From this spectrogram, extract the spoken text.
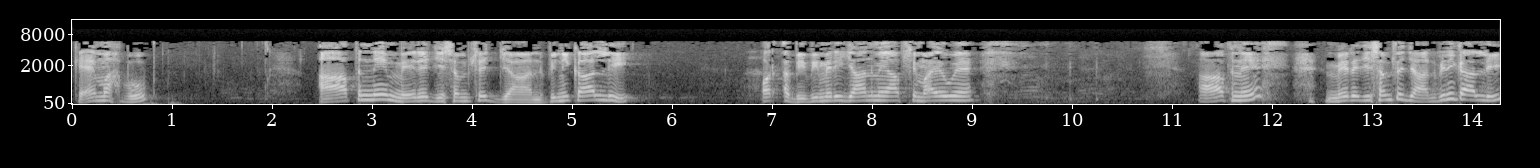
کہ محبوب، آپ نے میرے جسم سے جان بھی نکال لی اور ابھی بھی میری جان میں آپ سمائے ہوئے ہیں۔ آپ نے میرے جسم سے جان بھی نکال لی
